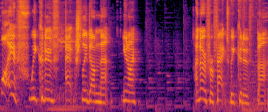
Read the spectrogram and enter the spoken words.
What if we could have actually done that? You know, I know for a fact we could have, but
